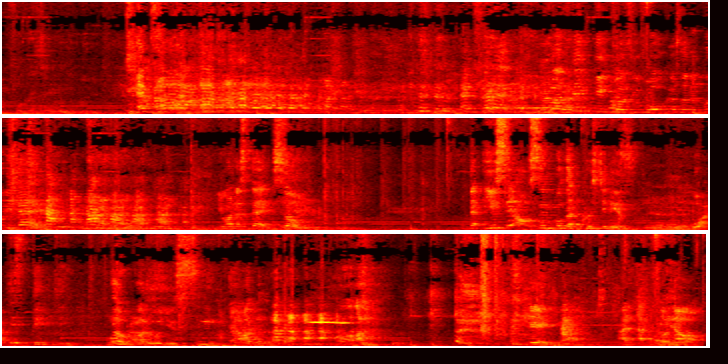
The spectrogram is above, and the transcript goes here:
I'm focusing on the good. Exactly. You are thinking because you focus on the booty bag. you understand? So, that, you see how simple that question is? What is thinking? Oh, but will you see that. okay, now. I, I, for now,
